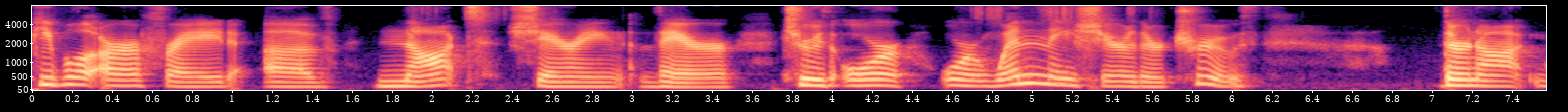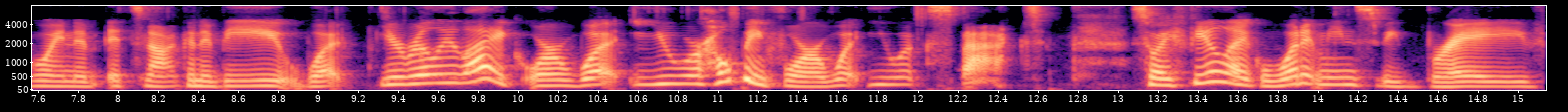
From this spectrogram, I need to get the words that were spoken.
people are afraid of not sharing their truth or or when they share their truth they're not going to it's not going to be what you're really like or what you were hoping for or what you expect. So i feel like what it means to be brave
